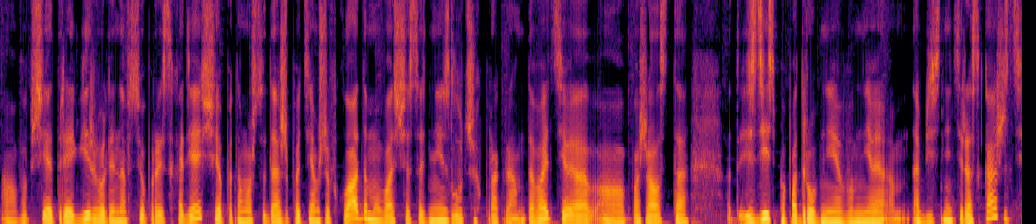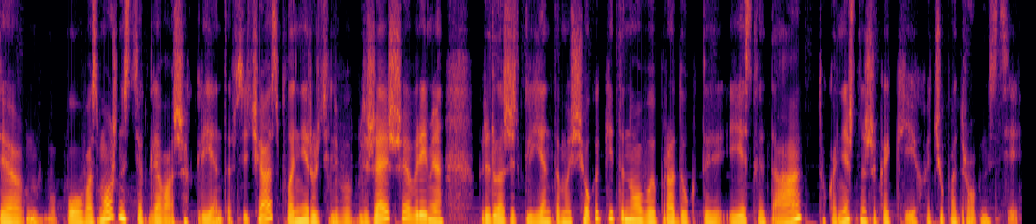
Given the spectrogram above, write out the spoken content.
э, вообще отреагировали на все происходящее, потому что даже по тем же вкладам у вас сейчас одни из лучших программ. Давайте, пожалуйста, здесь поподробнее вы мне объясните, расскажете по возможностям для ваших клиентов сейчас. Планируете ли вы в ближайшее время предложить клиентам еще какие-то новые продукты? И если да, то, конечно же, какие? Хочу подробностей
